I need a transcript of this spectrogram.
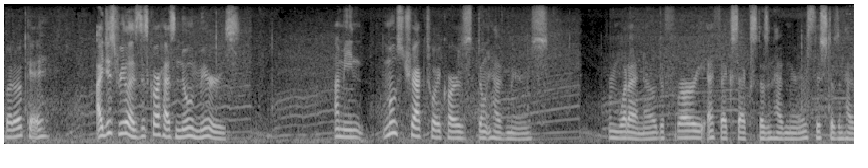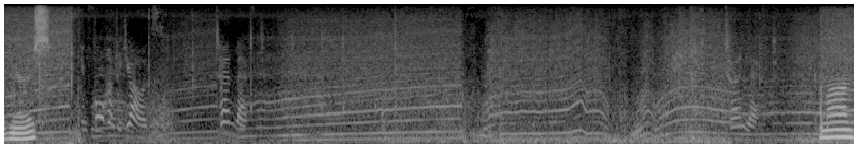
But okay. I just realized this car has no mirrors. I mean, most track toy cars don't have mirrors. From what I know, the Ferrari FXX doesn't have mirrors. This doesn't have mirrors. Yards, turn left. Turn left. Come on.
